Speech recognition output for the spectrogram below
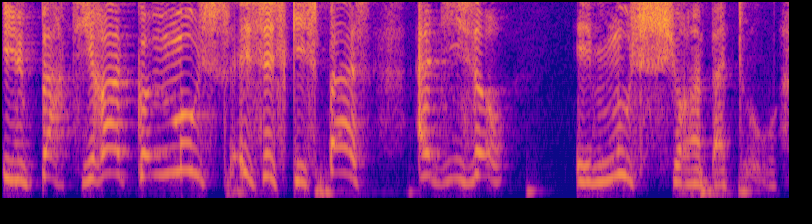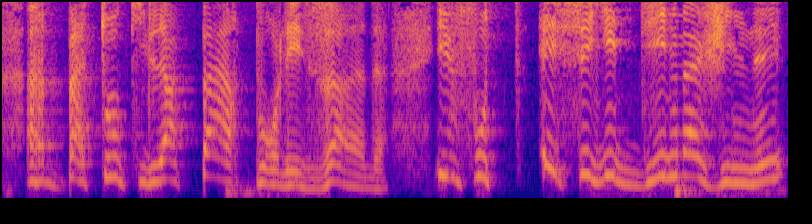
Il partira comme mousse. Et c'est ce qui se passe à 10 ans. Et mousse sur un bateau. Un bateau qui la part pour les Indes. Il faut essayer d'imaginer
